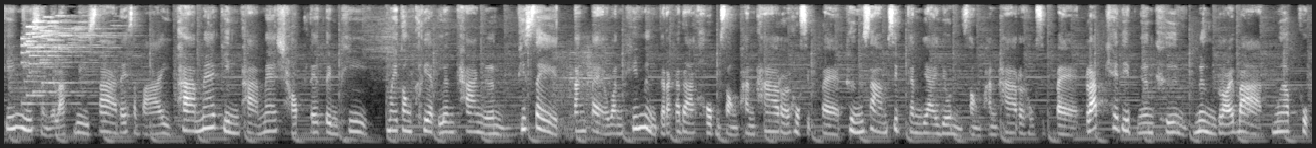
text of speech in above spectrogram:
ที่มีสัญลักษณ์วีซ่าได้สบาย พาแม่กินพาแม่ช็อปได้เต็มที่ ไม่ต้องเครียดเรื่องค่าเงิน พิเศษตั้งแต่วันที่ 1 กรกฎาคม 2568 ถึง 30 กันยายน 2568 รับเครดิตเงินคืน 100 บาท เมื่อผูก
